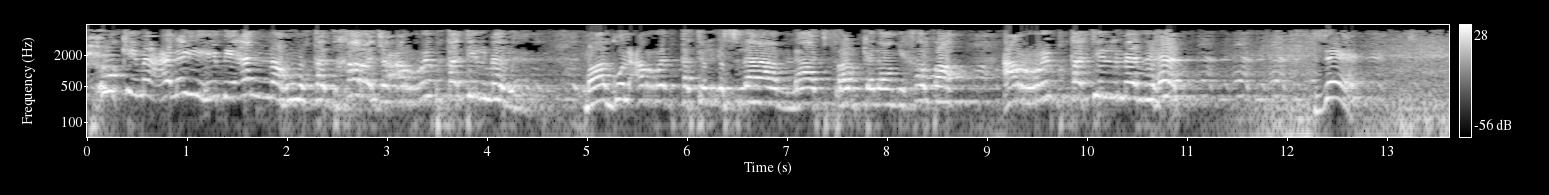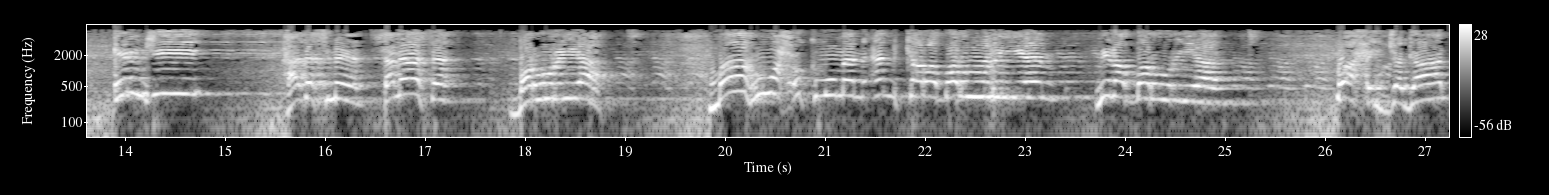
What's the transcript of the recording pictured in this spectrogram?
حكم عليه بأنه قد خرج عن ربقة المذهب. ما أقول عن ربقة الإسلام لا تفهم كلامي خطأ. عن ربقة المذهب. زين. انجي هذا اثنين. ثلاثة ضروريات. ما هو حكم من أنكر ضروريا من الضروريات؟ واحد جا قال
